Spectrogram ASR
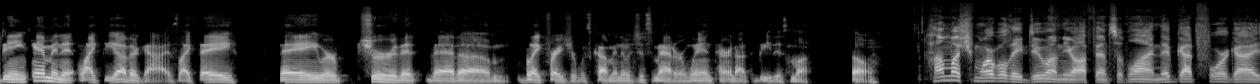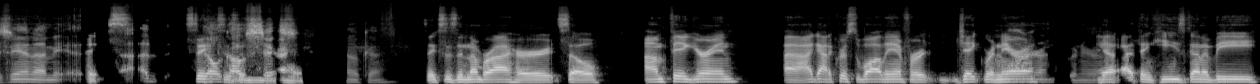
being imminent like the other guys. Like they they were sure that that um, Blake Frazier was coming. It was just a matter of when. Turned out to be this month. So, how much more will they do on the offensive line? They've got four guys in. I mean, six. Uh, six they'll go six. Okay. Six is the number I heard. So I'm figuring uh, I got a crystal ball in for Jake Guarnera. Guarnera. Yeah, I think he's going to be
